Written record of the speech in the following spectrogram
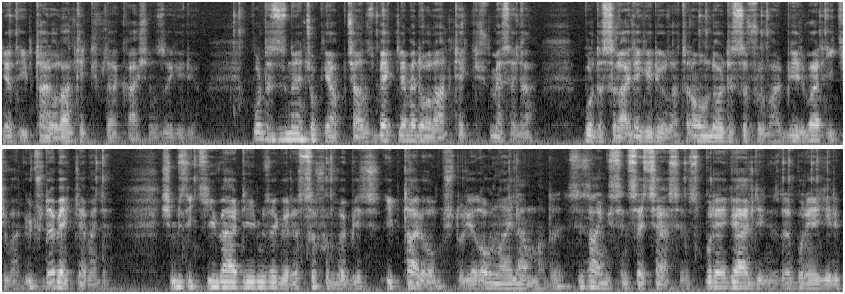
ya da iptal olan teklifler karşınıza geliyor. Burada sizin en çok yapacağınız beklemede olan teklif mesela burada sırayla geliyor zaten. 14'e 0 var, 1 var, 2 var. 3'ü de beklemede. Şimdi biz 2'yi verdiğimize göre 0 ve 1 iptal olmuştur ya da onaylanmadı. Siz hangisini seçerseniz buraya geldiğinizde buraya gelip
